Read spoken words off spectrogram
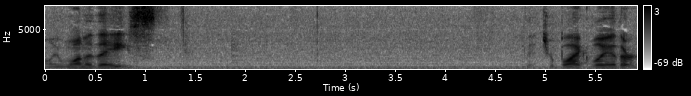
Only one of these. That's your black leather.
